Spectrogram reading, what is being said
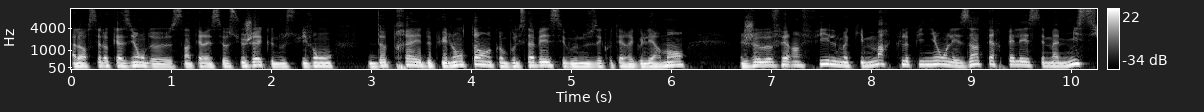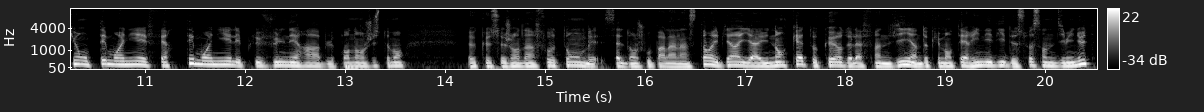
Alors c'est l'occasion de s'intéresser au sujet que nous suivons de près depuis longtemps, comme vous le savez si vous nous écoutez régulièrement. Je veux faire un film qui marque l'opinion, les interpeller. C'est ma mission, témoigner et faire témoigner les plus vulnérables pendant justement euh, que ce genre d'infos tombe, celle dont je vous parle à l'instant, eh bien, il y a une enquête au cœur de la fin de vie, un documentaire inédit de 70 minutes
